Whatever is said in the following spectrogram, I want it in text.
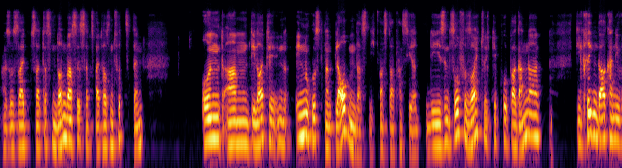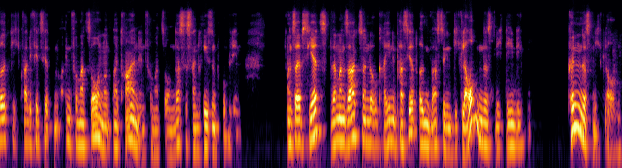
also seit, seit das im Donbass ist, seit 2014. Und ähm, die Leute in, in Russland glauben das nicht, was da passiert. Die sind so verseucht durch die Propaganda, die kriegen gar keine wirklich qualifizierten Informationen und neutralen Informationen. Das ist ein Riesenproblem. Und selbst jetzt, wenn man sagt, so in der Ukraine passiert irgendwas, die glauben das nicht, die, die können das nicht glauben.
